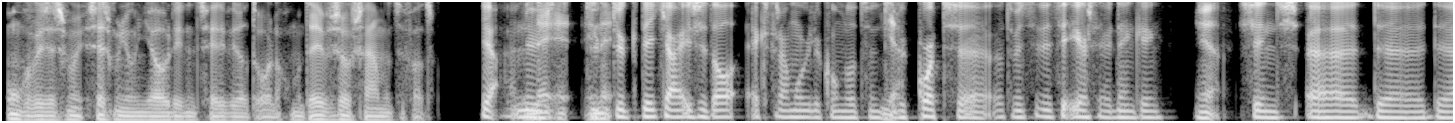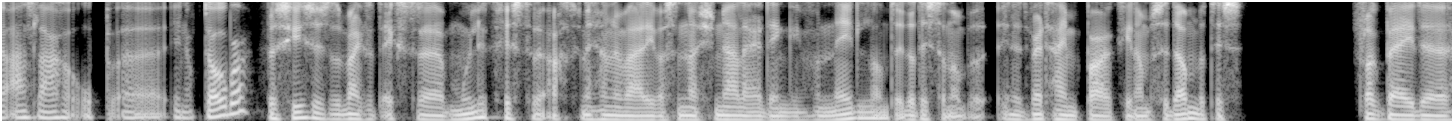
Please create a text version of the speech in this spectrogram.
ongeveer 6 miljoen, 6 miljoen Joden in de Tweede Wereldoorlog, om het even zo samen te vatten. Ja, nu Nee, is het nee. natuurlijk dit jaar is het al extra moeilijk omdat we natuurlijk kort, eh, tenminste dit is de eerste herdenking Ja. sinds eh, de, de aanslagen op in oktober. Precies, dus dat maakt het extra moeilijk. Gisteren, 28 januari, was de nationale herdenking van Nederland. En dat is dan op, in het Wertheimpark in Amsterdam. Dat is vlakbij de,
